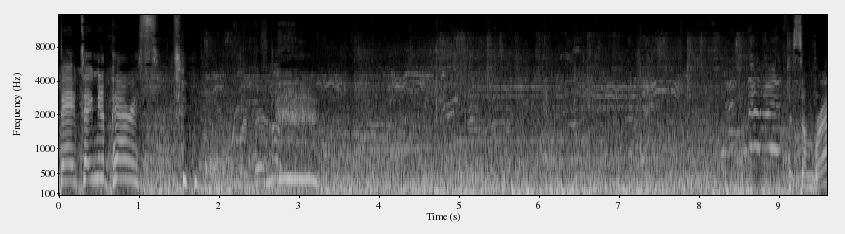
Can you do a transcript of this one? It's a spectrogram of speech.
Babe, take me to Paris. the sombrero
